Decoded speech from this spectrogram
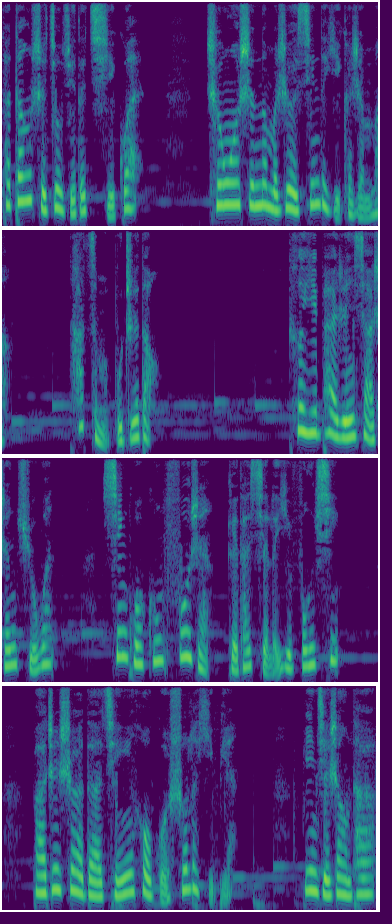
他当时就觉得奇怪。陈王是那么热心的一个人吗？他怎么不知道？特意派人下山去问，新国公夫人给他写了一封信，把这事儿的前因后果说了一遍，并且让他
